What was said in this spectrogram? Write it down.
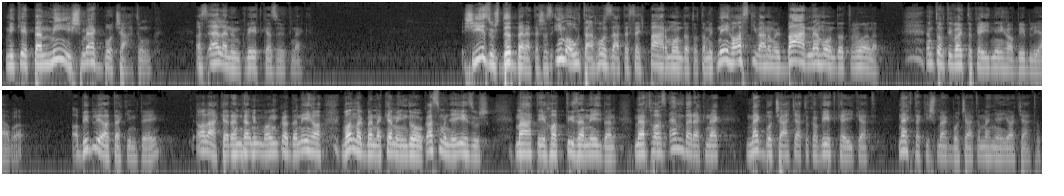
miképpen mi is megbocsátunk az ellenünk védkezőknek. És Jézus döbbenetes, az ima után hozzátesz egy pár mondatot, amit néha azt kívánom, hogy bár nem mondott volna. Nem tudom, ti vagytok-e így néha a Bibliával. A Biblia a tekintély, alá kell rendelnünk magunkat, de néha vannak benne kemény dolgok. Azt mondja Jézus Máté 6.14-ben, mert ha az embereknek megbocsátjátok a védkeiket, nektek is megbocsát a mennyei atyátok.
